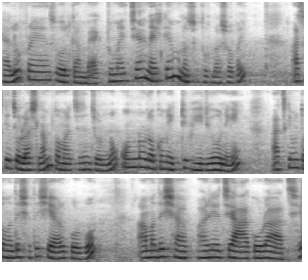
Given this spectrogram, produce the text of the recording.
Hello friends, welcome back to my channel. কেমন আছো তোমরা সবাই? আজকে চলে আসলাম তোমার জন্য অন্য রকম একটি ভিডিও নিয়ে। আজকে আমি তোমাদের সাথে শেয়ার করব। আমাদের সাভারে যে আগোড়া আছে,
